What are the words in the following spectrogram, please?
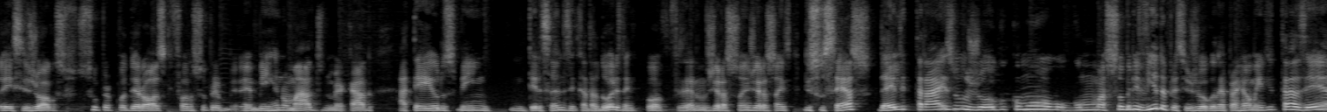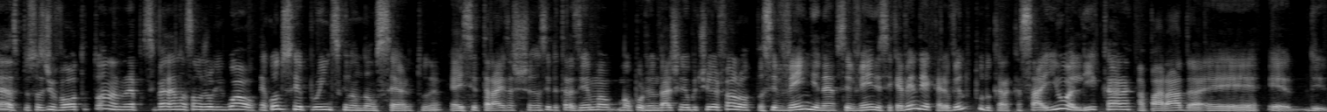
esses jogos super poderosos, que foram super é, bem renomados no mercado, até euros bem interessantes, encantadores, né? Pô, fizeram gerações e gerações de sucesso. Daí ele traz o jogo como, como uma sobrevida para esse jogo, né? Para realmente trazer as pessoas de volta à tona, né? Porque você vai lançar um jogo igual. É quantos reprints que não dão certo, né? E aí você traz a chance de trazer uma, uma oportunidade que nem o Butler falou. Você vende, né? Você vende, você quer vender, cara. Eu vendo tudo, cara. Saiu ali, cara, a parada é, é de,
